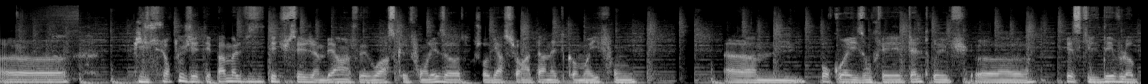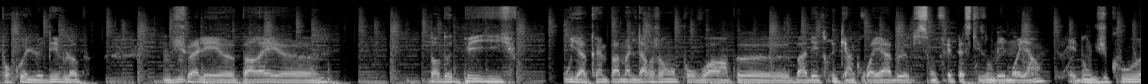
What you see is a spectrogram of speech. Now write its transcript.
Euh, puis surtout, j'ai été pas mal visité, tu sais, j'aime bien, je vais voir ce que font les autres, je regarde sur internet comment ils font, euh, pourquoi ils ont fait tel truc, euh, qu'est-ce qu'ils développent, pourquoi ils le développent. Mhm. Je suis allé, euh, pareil, dans d'autres pays où il y a quand même pas mal d'argent pour voir un peu bah, des trucs incroyables qui sont faits parce qu'ils ont des moyens. Et donc, du coup,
